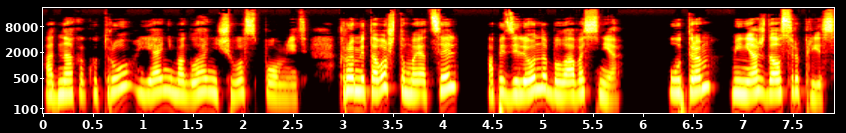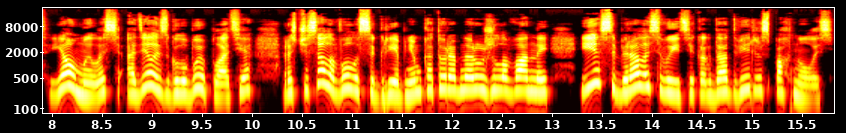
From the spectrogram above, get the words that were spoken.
Однако к утру я не могла ничего вспомнить, кроме того, что моя цель определенно была во сне. Утром меня ждал сюрприз. Я умылась, оделась в голубое платье, расчесала волосы гребнем, который обнаружила в ванной, и собиралась выйти, когда дверь распахнулась.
